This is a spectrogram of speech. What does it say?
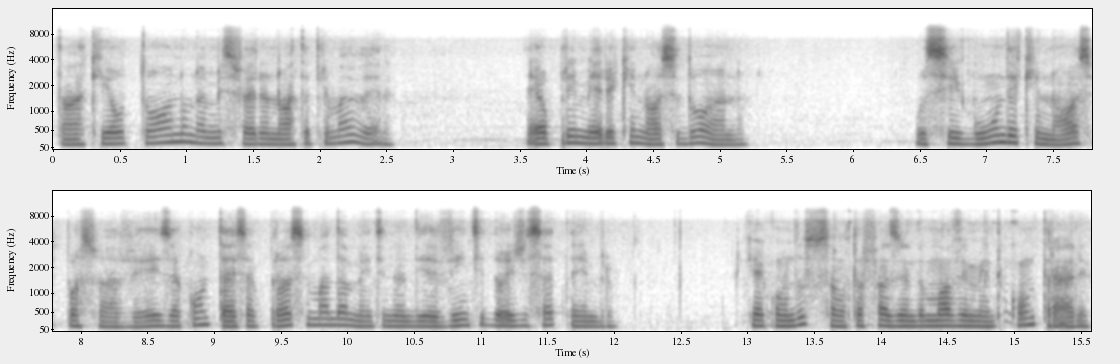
Então aqui é outono, no hemisfério norte é primavera. É o primeiro equinócio do ano. O segundo equinócio, por sua vez, acontece aproximadamente no dia 22 de setembro, que é quando o Sol está fazendo o um movimento contrário,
